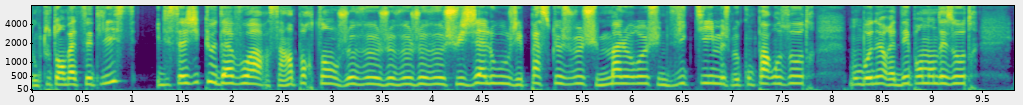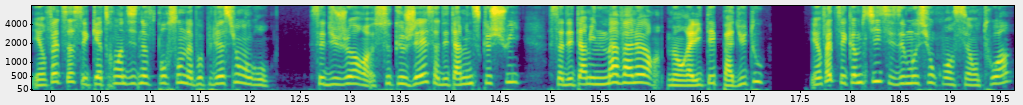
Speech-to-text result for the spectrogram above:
donc tout en bas de cette liste, il s'agit que d'avoir, c'est important, je veux, je veux, je veux, je suis jaloux, j'ai pas ce que je veux, je suis malheureux, je suis une victime, je me compare aux autres, mon bonheur est dépendant des autres. Et en fait, ça, c'est 99% de la population en gros. C'est du genre, ce que j'ai, ça détermine ce que je suis, ça détermine ma valeur, mais en réalité, pas du tout. Et en fait, c'est comme si ces émotions coincées en toi,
